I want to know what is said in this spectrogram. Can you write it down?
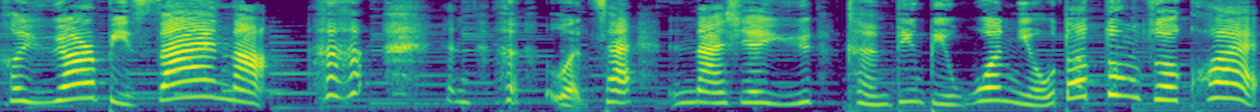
和鱼儿比赛呢。我猜那些鱼肯定比蜗牛的动作快。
